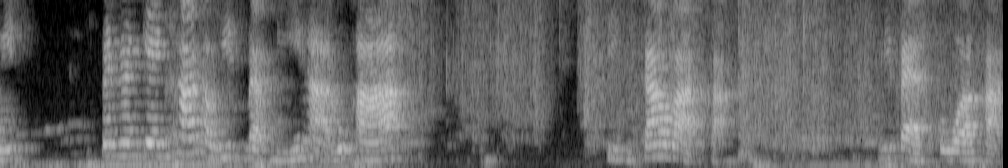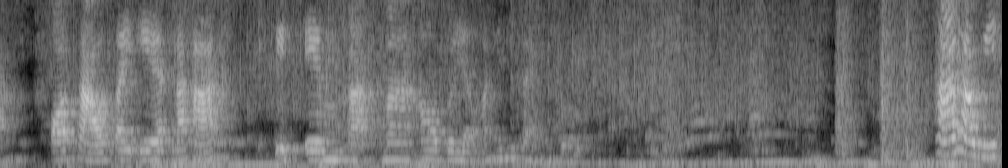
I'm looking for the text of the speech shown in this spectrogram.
วิต เป็นกางเกงผ้าทวิตแบบนี้ค่ะ ลูกค้า 49 บาทค่ะ มี 8 ตัวค่ะพอสาวไซส์ S นะคะ ติด M ค่ะ มาเอาตัวอย่างมาให้พี่แต่งตัวผ้าทววิต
